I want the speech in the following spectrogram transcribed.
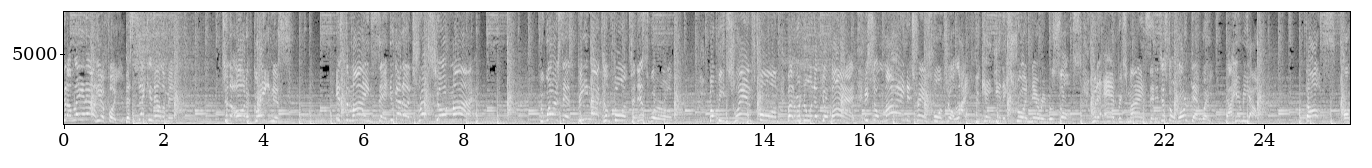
that I'm laying out here for you. The second element to the art of greatness is the mindset. You gotta address your mind. The word says, be not conformed to this world, but be transformed by the renewing of your mind. It's your mind that transforms your life. You can't get extraordinary results with an average mindset. It just don't work that way. Now hear me out. Thoughts are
